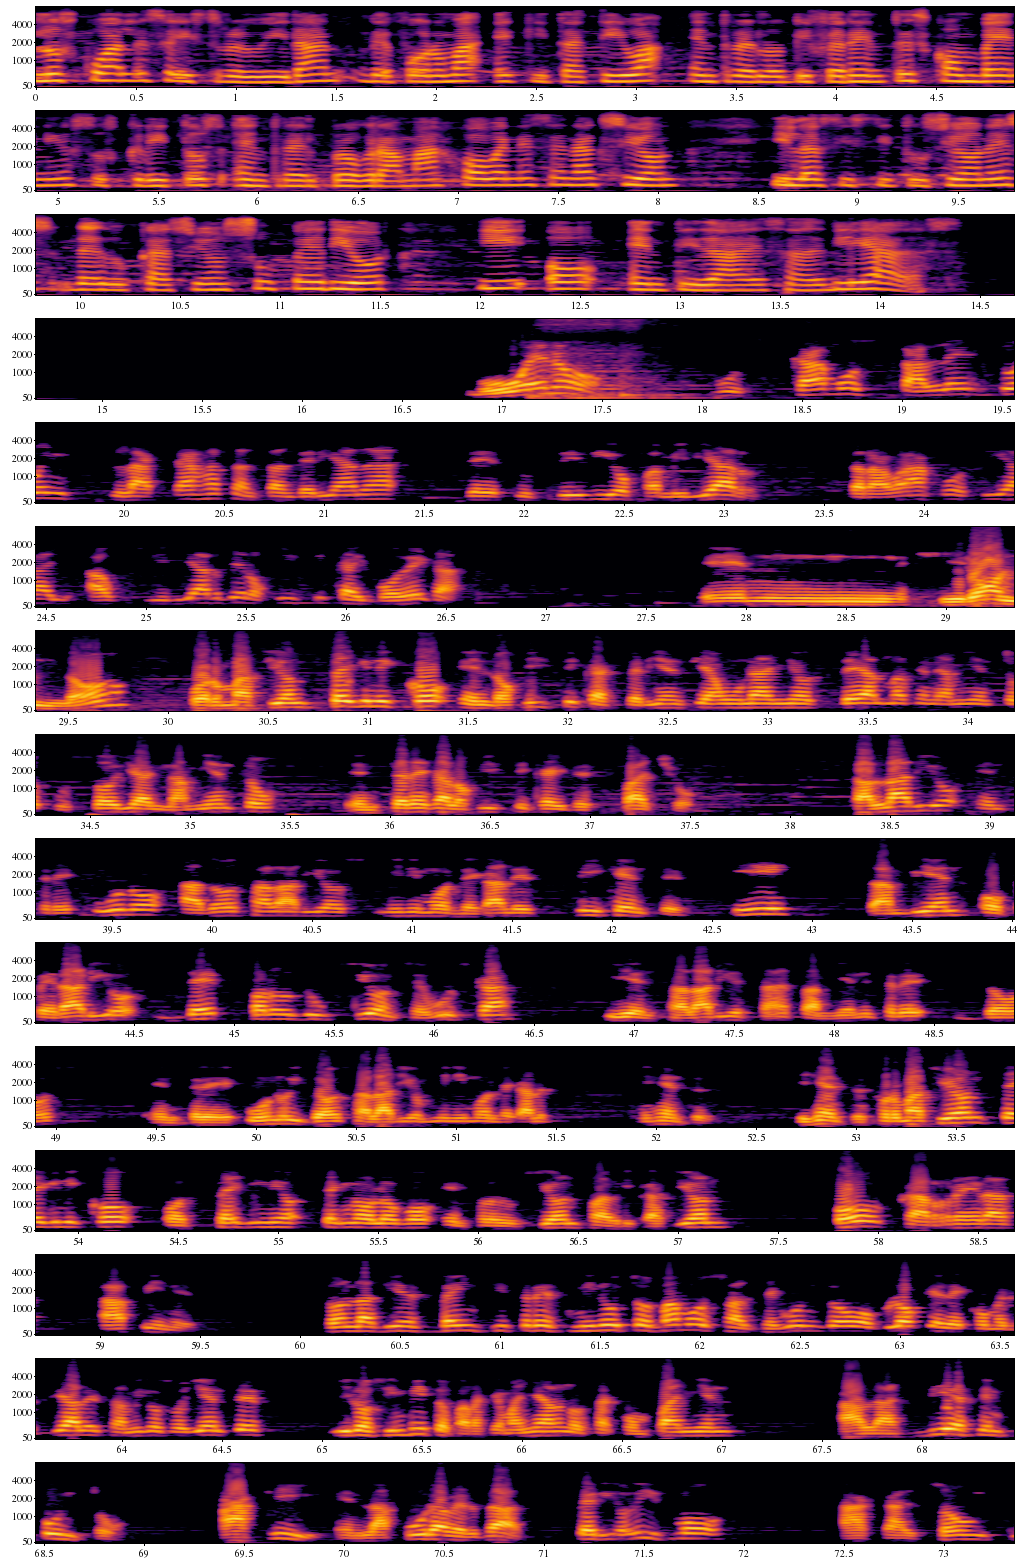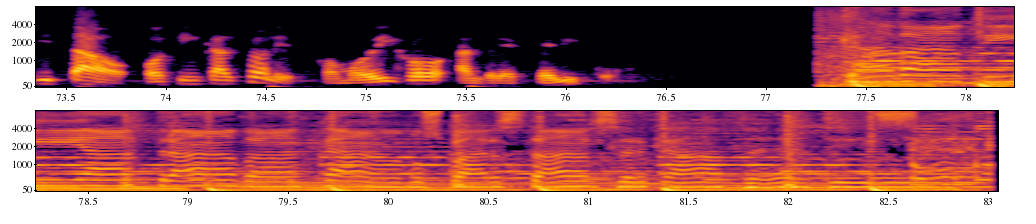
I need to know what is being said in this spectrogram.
los cuales se distribuirán de forma equitativa entre los diferentes convenios suscritos entre el programa Jóvenes en Acción y las instituciones de educación superior y o entidades aliadas. Bueno, buscamos talento en la Caja Santanderiana de Subsidio Familiar. Trabajo sí hay, auxiliar de logística y bodega. En Girón, ¿no? Formación técnico en logística, experiencia un año de almacenamiento, custodia, aislamiento, entrega logística y despacho. Salario entre uno a dos salarios mínimos legales vigentes y también operario de producción se busca y el salario está también entre dos, entre uno y dos salarios mínimos legales vigentes. Vigentes. Formación técnico o tecnólogo en producción, fabricación o carreras afines. Son las 10.23 minutos. Vamos al segundo bloque de comerciales, amigos oyentes, y los invito para que mañana nos acompañen a las 10 en punto, aquí en La Pura Verdad. Periodismo a calzón quitado o sin calzones, como dijo Andrés Felipe. Cada día trabajamos para estar cerca de ti.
